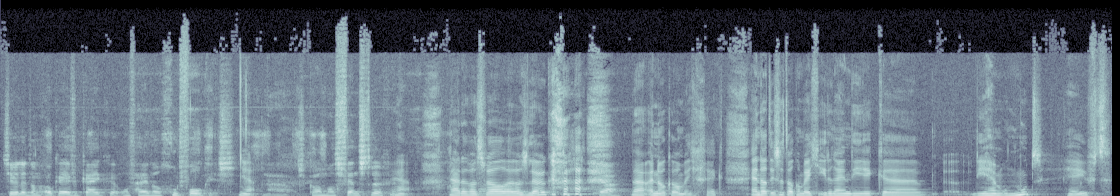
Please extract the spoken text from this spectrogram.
ze willen dan ook even kijken of hij wel goed volk is. Ja. Nou, ze komen als fans terug. Ja, ja dat was wel dat was leuk. ja. nou, en ook wel een beetje gek. En dat is het ook een beetje iedereen die, ik, uh, die hem ontmoet heeft.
